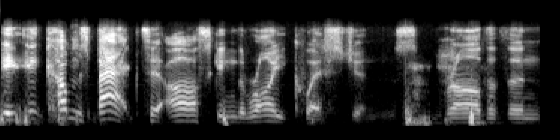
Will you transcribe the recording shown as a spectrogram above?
it, it comes back to asking the right questions rather than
